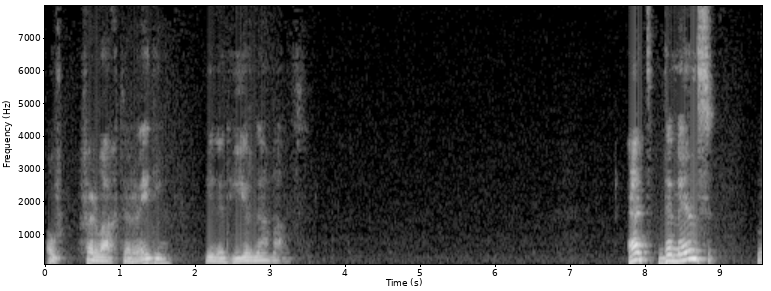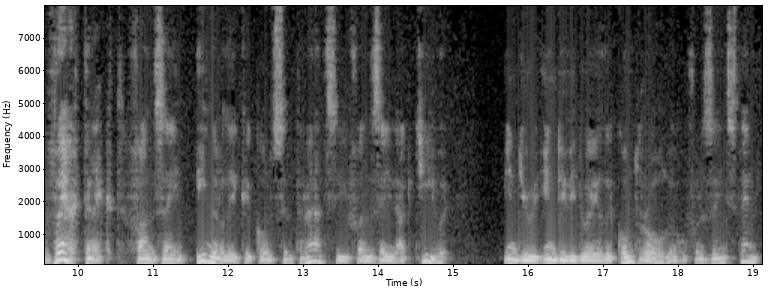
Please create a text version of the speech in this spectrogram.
of verwachte redding in het hiernamaals. Het de mens wegtrekt van zijn innerlijke concentratie, van zijn actieve, individuele controle over zijn stem.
